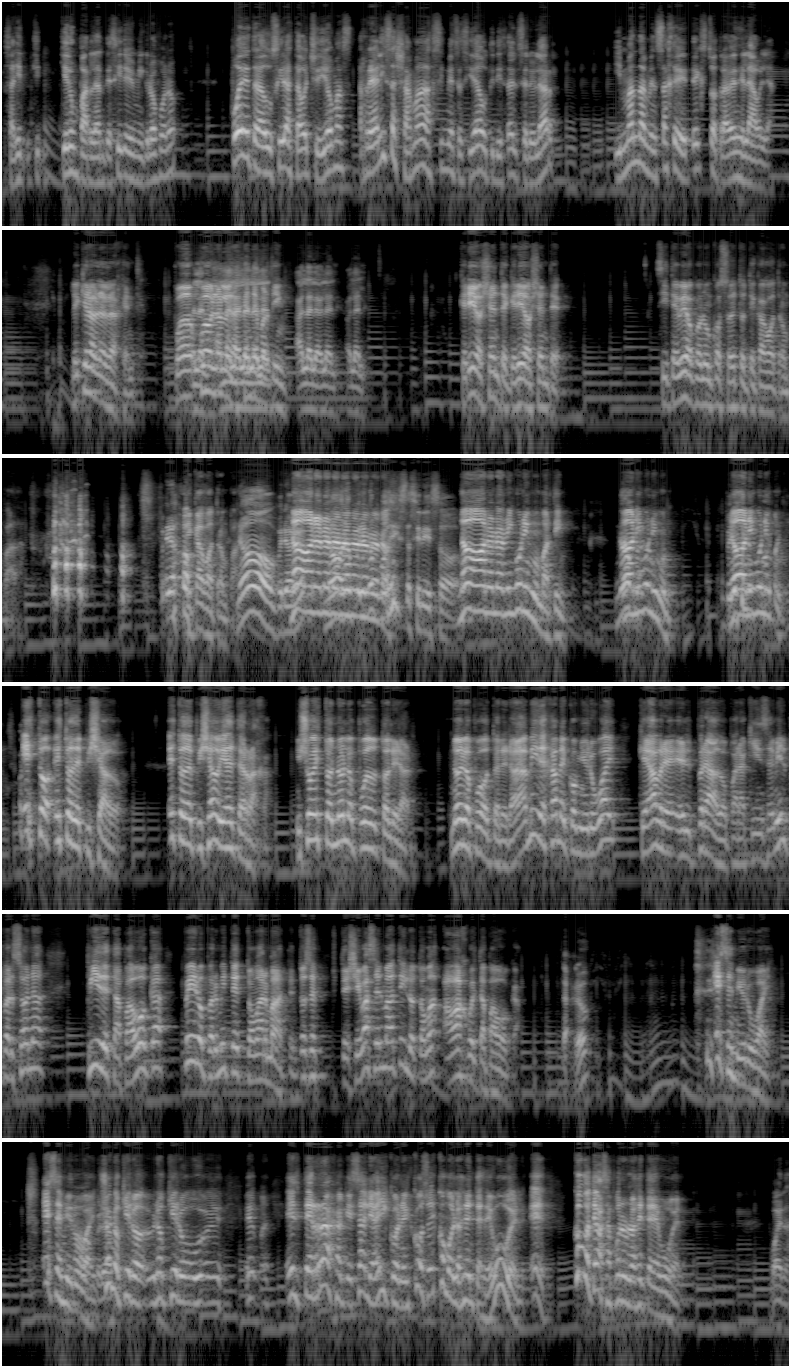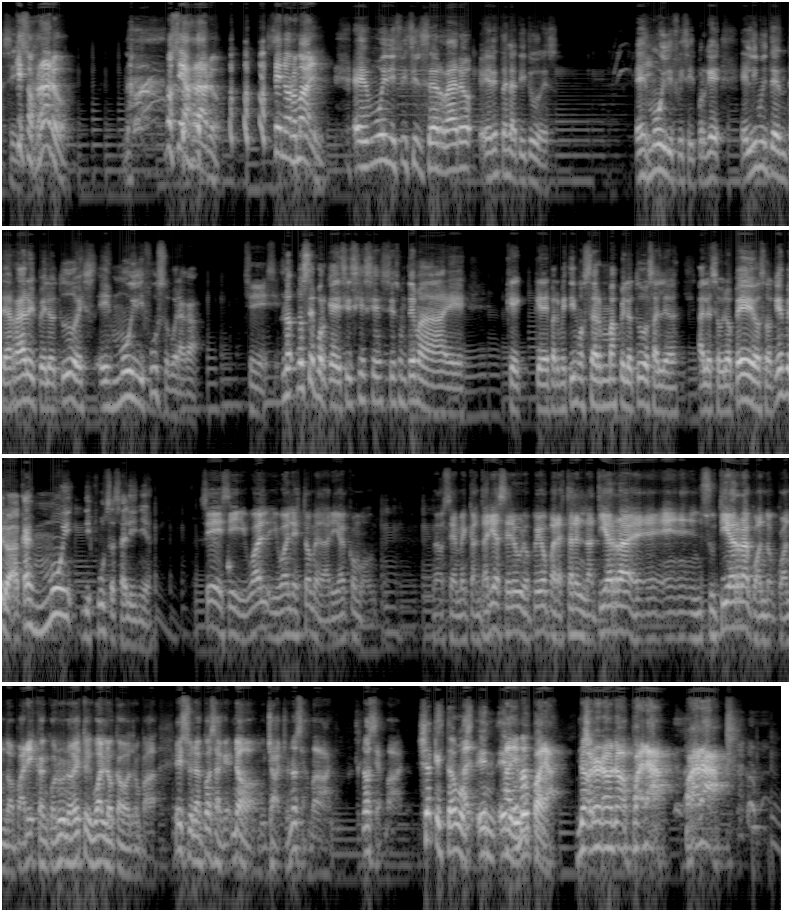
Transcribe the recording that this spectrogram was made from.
o sea, ti- ti- tiene un parlantecito y un micrófono. Puede traducir hasta 8 idiomas, realiza llamadas sin necesidad de utilizar el celular y manda mensaje de texto a través del habla. Le quiero hablar a la gente. ¿Puedo, hablarle a la gente, hablale, Martín? Hablale, hablale, hablale. Querido oyente, querido oyente. Si te veo con un coso de esto, te cago a trompada. Pero, Te cago a trompada. no, pero No, no, no, no, no, pero no, no, no. podés hacer eso. No, no, no, ningún, ningún, Martín. No, ningún, ningún. no, ¿cómo- ningún, ningún. Esto, esto es de pillado. Esto es de pillado y es de terraja. Y yo esto no lo puedo tolerar. No lo puedo tolerar. A mí déjame con mi Uruguay que abre el Prado para 15.000 personas, pide tapaboca, pero permite tomar mate. Entonces te llevas el mate y lo tomás abajo el tapaboca. Claro. Ese es mi Uruguay. Ese es mi No, Uruguay. pero- Yo no quiero, no quiero. eh, eh, el terraja que sale ahí con el coso es como los lentes de Google. eh. ¿Cómo te vas a poner unos lentes de Google? Bueno, sí. ¿Qué sos raro? No seas raro. sé normal. Es muy difícil ser raro en estas latitudes. Es Sí. muy difícil, porque el límite entre raro y pelotudo es, es muy difuso por acá. Sí, sí. No, no sé por qué, si, si- si- si es un tema eh, que, que le permitimos ser más pelotudos a, a los europeos o qué, pero acá es muy difusa esa línea. Sí, sí, igual, igual esto me daría como. no, O sea, me encantaría ser europeo para estar en la tierra, eh, eh, en su tierra, cuando, cuando aparezcan con uno de estos, igual lo cago trompada. Es una cosa que. No, muchachos, no seas malo. No seas malo. Ya que estamos Ad- en, en Además, Europa. pará. No, no, no, no, pará, pará.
